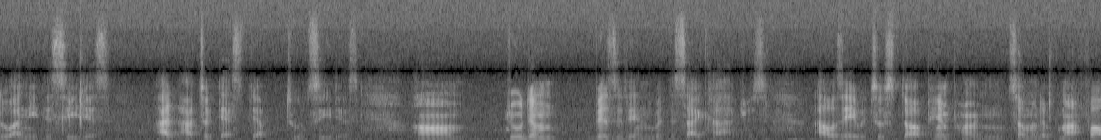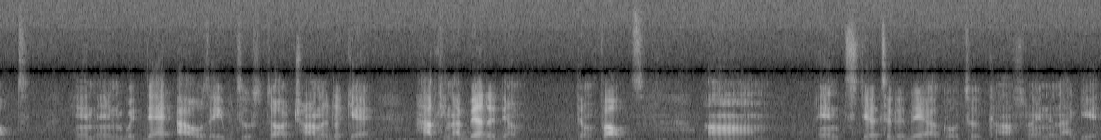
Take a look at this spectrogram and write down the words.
do I need to see this. I, I took that step to see this. Um, through them visiting with the psychiatrist, I was able to start pinpointing some of the, my faults. And, and with that, I was able to start trying to look at how can I better them, them faults. Um, and still to the day, I go to counseling and I get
